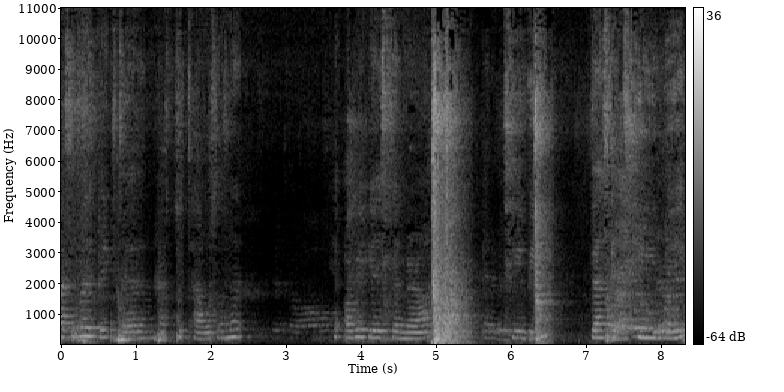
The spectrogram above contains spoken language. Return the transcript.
Has a very big bed and has two towels on it. Over here is the mirror and a TV. There's a TV.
